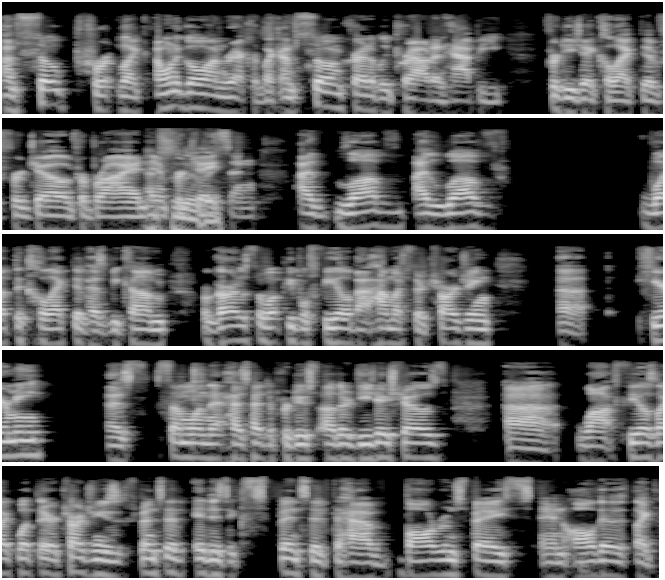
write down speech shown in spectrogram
I'm so pr- like I want to go on record. Like I'm so incredibly proud and happy for DJ Collective, for Joe, and for Brian, Absolutely. and for Jason. I love I love what the collective has become, regardless of what people feel about how much they're charging. Uh, hear me as someone that has had to produce other DJ shows. Uh, while it feels like what they're charging is expensive, it is expensive to have ballroom space and all the like.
